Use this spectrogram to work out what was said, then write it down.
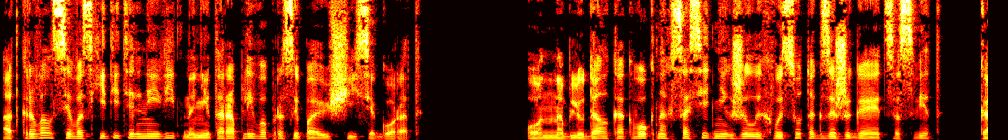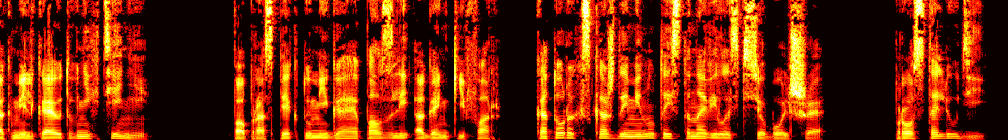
открывался восхитительный вид на неторопливо просыпающийся город. Он наблюдал, как в окнах соседних жилых высоток зажигается свет, как мелькают в них тени. По проспекту мигая ползли огоньки фар, которых с каждой минутой становилось все больше. Просто люди,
